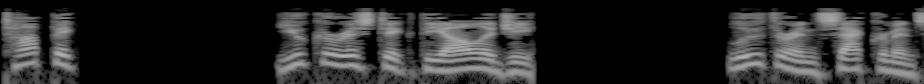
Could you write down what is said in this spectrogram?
Topic. Eucharistic theology Lutheran sacraments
